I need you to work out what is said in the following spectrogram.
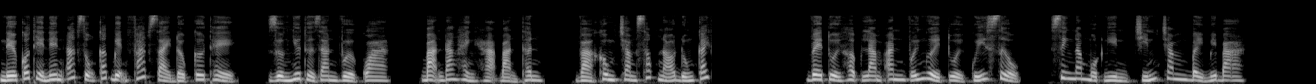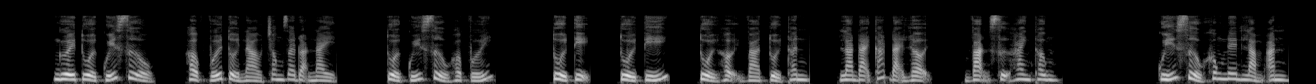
Nếu có thể nên áp dụng các biện pháp giải độc cơ thể, dường như thời gian vừa qua, bạn đang hành hạ bản thân và không chăm sóc nó đúng cách. Về tuổi hợp làm ăn với người tuổi Quý Sửu, sinh năm 1973. Người tuổi Quý Sửu hợp với tuổi nào trong giai đoạn này? Tuổi Quý Sửu hợp với tuổi Tỵ, tuổi Tý, tuổi Hợi và tuổi Thân là đại cát đại lợi, vạn sự hanh thông. Quý Sửu không nên làm ăn,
